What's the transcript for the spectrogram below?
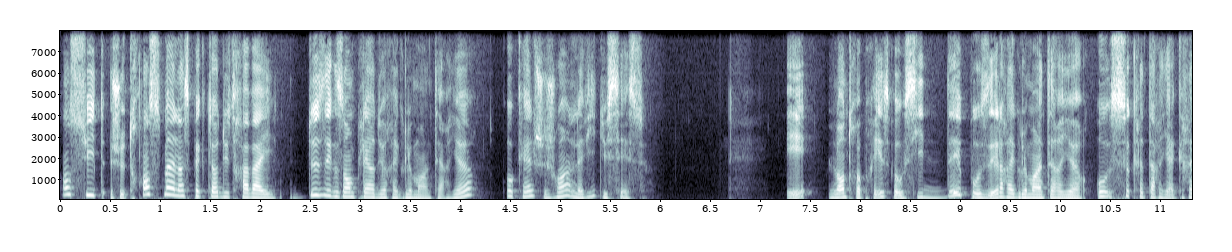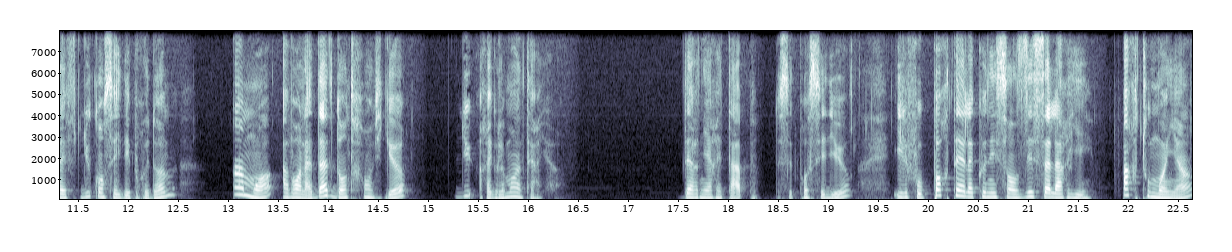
Ensuite, je transmets à l'inspecteur du travail deux exemplaires du règlement intérieur auquel je joins l'avis du CSE. Et l'entreprise va aussi déposer le règlement intérieur au secrétariat greffe du Conseil des prud'hommes un mois avant la date d'entrée en vigueur du règlement intérieur. Dernière étape de cette procédure, il faut porter à la connaissance des salariés par tout moyen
